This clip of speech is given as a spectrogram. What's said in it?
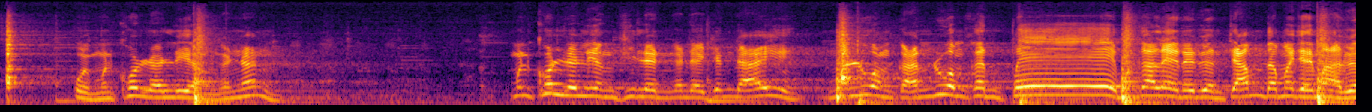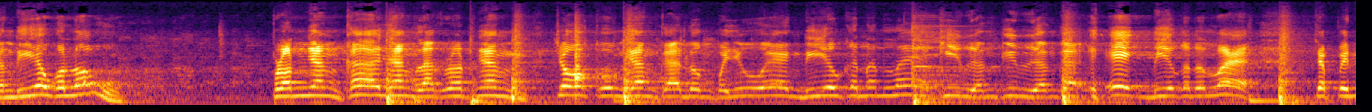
ำโอ้ยมันคนละเลี้ยงกันนั่นมันคนละเลี้ยงที่เล่นกันได้จังใดมาร่วมกันร่วมกันเป้มันก็เล่นในเรือนจำแต่ไม่ใช่มาเรื่องเดียวกันเล่าปลอนยังข้ายังหลักรถยังโจกงยังกระดงไปอยู่เองเดียวกันนั่นแหละขี้เหลืองขี้เหลืองก็เองเดียวกันนั่นแหละ จะเป็น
